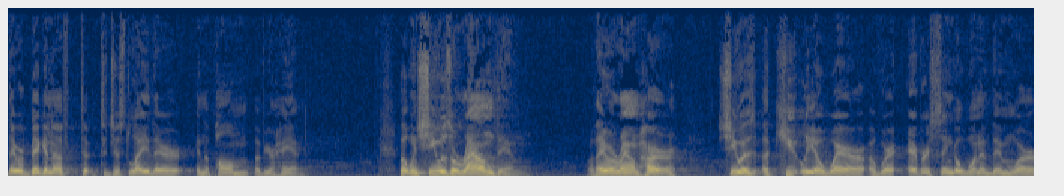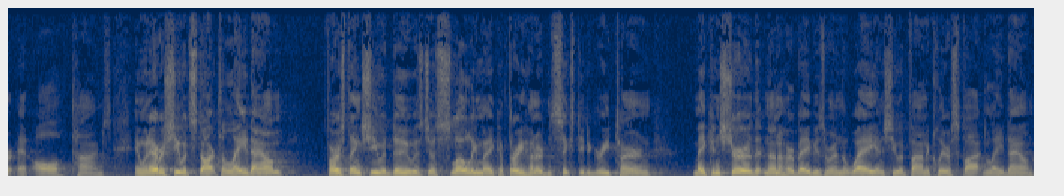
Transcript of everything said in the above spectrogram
they were big enough to, to just lay there in the palm of your hand. But when she was around them, or they were around her, she was acutely aware of where every single one of them were at all times. And whenever she would start to lay down, first thing she would do was just slowly make a 360 degree turn, making sure that none of her babies were in the way, and she would find a clear spot and lay down.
